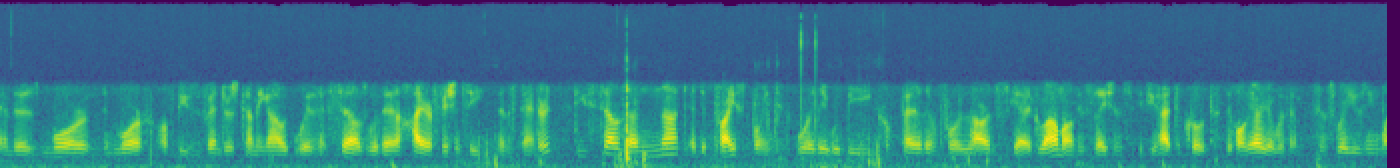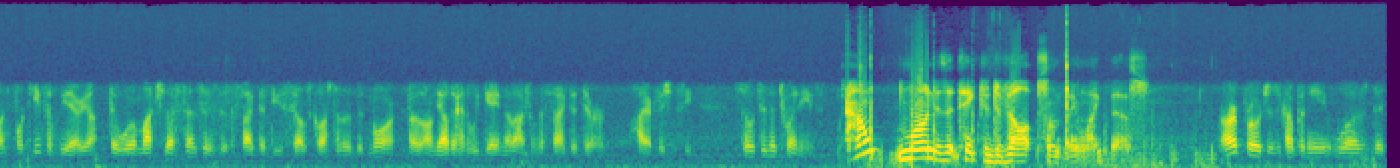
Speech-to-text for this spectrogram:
And there's more and more of these vendors coming out with cells with a higher efficiency than the standard. These cells are not at the price point where they would be competitive for large-scale ground mount installations if you had to whole area with them. Since we're using 1 14th of the area, they were much less sensitive to the fact that these cells cost a little bit more. But on the other hand, we gain a lot from the fact that they're higher efficiency. So it's in the 20s. How long does it take to develop something like this? Our approach as a company was that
